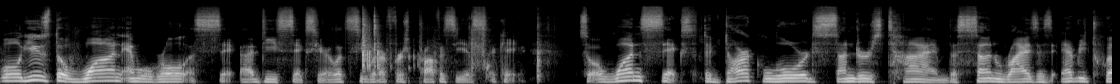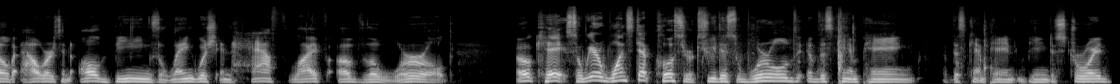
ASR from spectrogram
we'll use the one and we'll roll a, six, a D6 here. Let's see what our first prophecy is. Okay, so a 1 6. The Dark Lord sunders time. The sun rises every 12 hours, and all beings languish in half life of the world. Okay, so we are one step closer to this world of this campaign of this campaign being destroyed.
